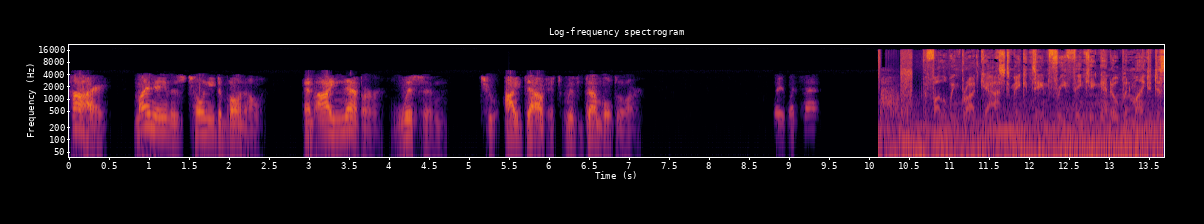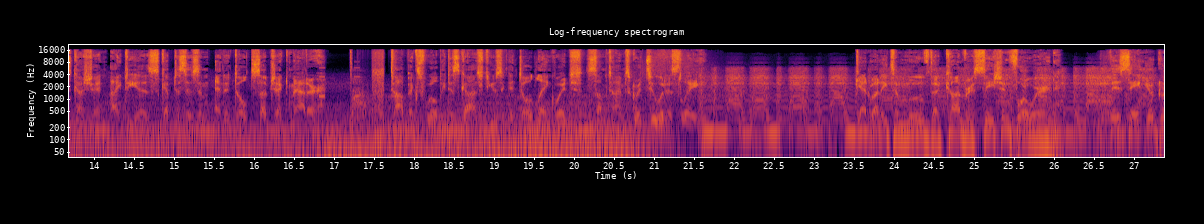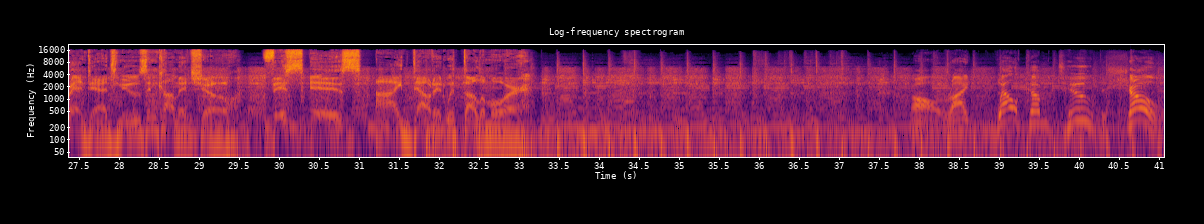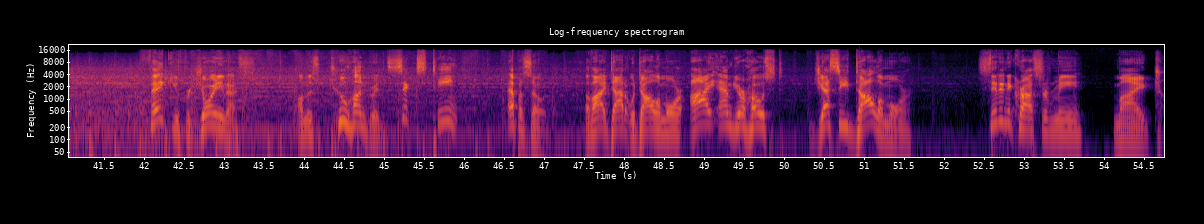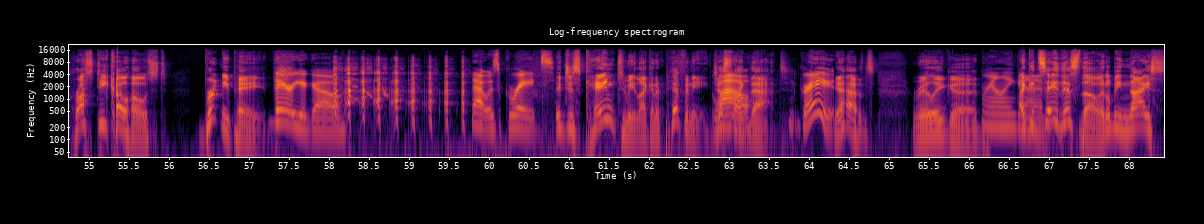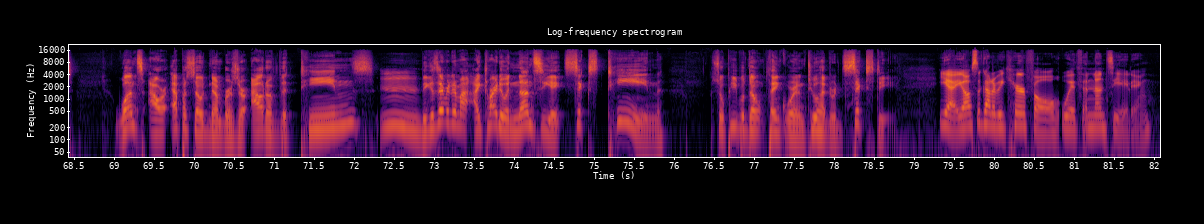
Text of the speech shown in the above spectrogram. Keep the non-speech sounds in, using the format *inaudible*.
Hi, my name is Tony DeBono, and I never listen to I Doubt It with Dumbledore. Wait, what's that? The following broadcast may contain free thinking and open minded discussion, ideas, skepticism, and adult subject matter. Topics will be discussed using adult language, sometimes gratuitously. Get ready to move the conversation forward. This ain't your granddad's news and comment show. This is I Doubt It with Dollemore. All right, welcome to the show. Thank you for joining us on this 216th episode of I Doubt It with Dollemore. I am your host, Jesse Dollemore. Sitting across from me, my trusty co-host, Brittany Page. There you go. *laughs* that was great. It just came to me like an epiphany, just Wow. like that. Great. Yeah, it's really good. Really good. I could say this though. It'll be nice once our episode numbers are out of the teens. Mm. Because every time I, I try to enunciate 16 so people don't think we're in 260. Yeah, you also got to be careful with enunciating.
